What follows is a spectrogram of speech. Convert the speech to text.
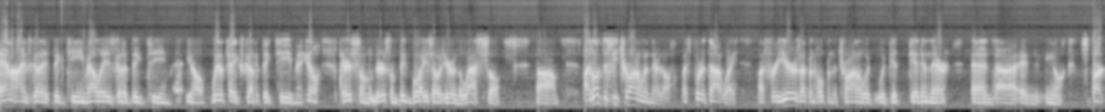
Anaheim's got a big team, LA's got a big team, uh, you know Winnipeg's got a big team. And, you know there's some there's some big boys out here in the West. So um, I'd love to see Toronto in there, though. Let's put it that way. Uh, for years, I've been hoping that Toronto would, would get get in there and uh, and you know spark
